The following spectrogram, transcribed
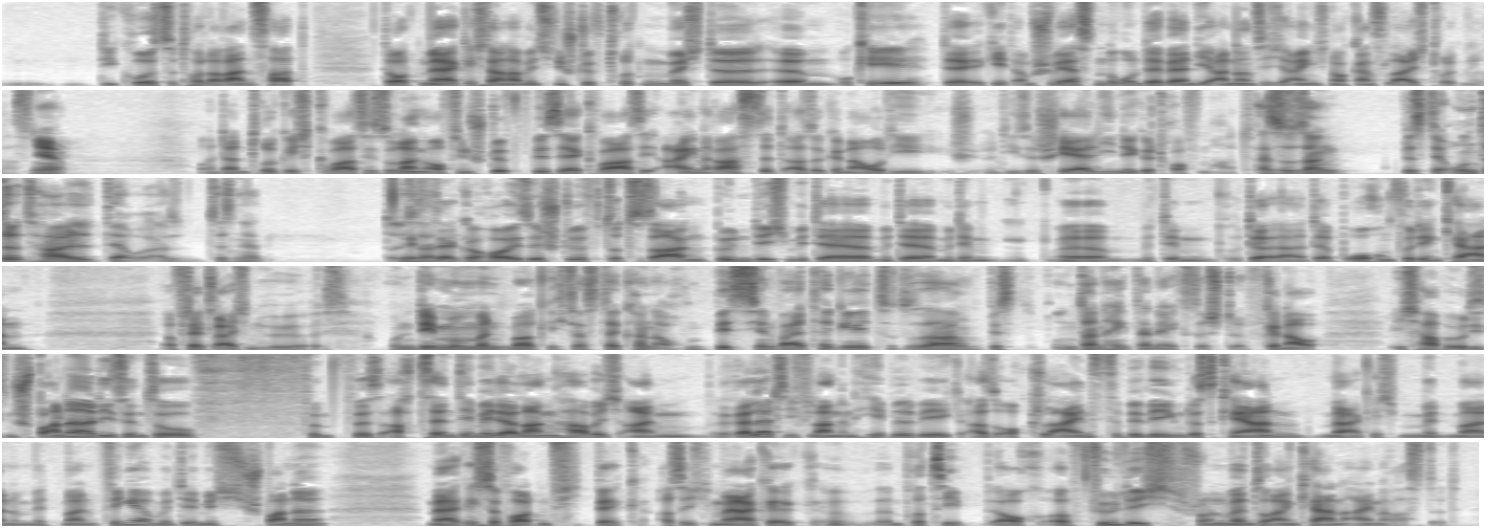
die größte Toleranz hat. Dort merke ich dann, wenn ich den Stift drücken möchte, ähm, okay, der geht am schwersten runter, während die anderen sich eigentlich noch ganz leicht drücken lassen. Ja. Und dann drücke ich quasi so lange auf den Stift, bis er quasi einrastet, also genau die, diese Scherlinie getroffen hat. Also sagen, bis der untere Teil, der, also das sind ja. ist der Gehäusestift sozusagen bündig mit der, mit der, mit dem, äh, mit dem, der, der Bohrung für den Kern auf der gleichen Höhe ist. Und in dem Moment merke ich, dass der Kern auch ein bisschen weitergeht, sozusagen, bis, und dann hängt der nächste Stift. Genau. Ich habe über diesen Spanner, die sind so fünf bis acht Zentimeter lang, habe ich einen relativ langen Hebelweg, also auch kleinste Bewegung des Kern merke ich mit meinem, mit meinem Finger, mit dem ich spanne, merke ich sofort ein Feedback. Also ich merke äh, im Prinzip auch, äh, fühle ich schon, wenn so ein Kern einrastet.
